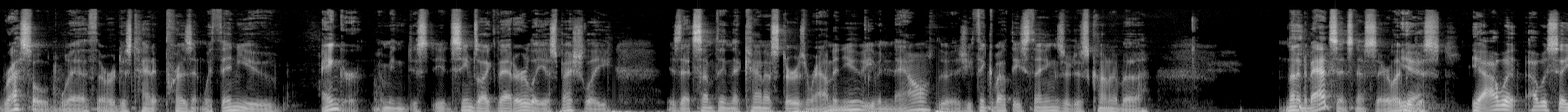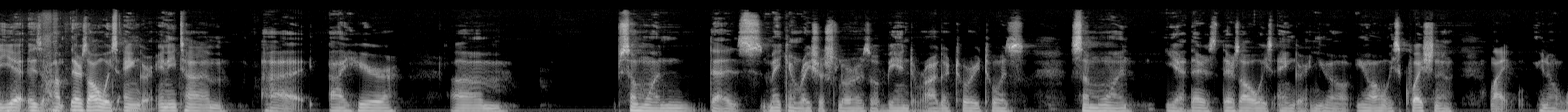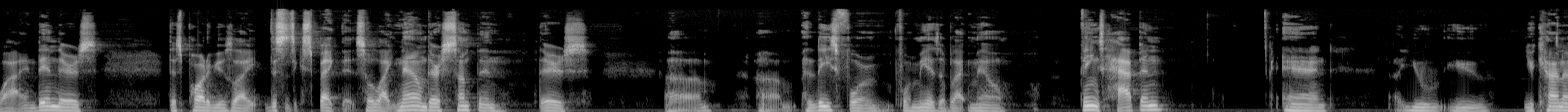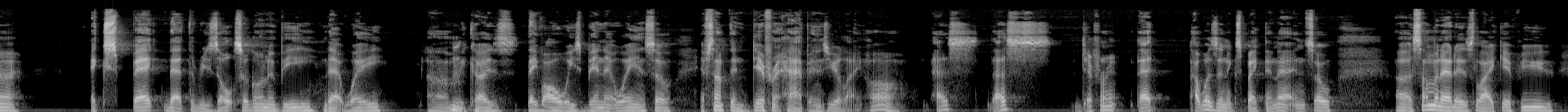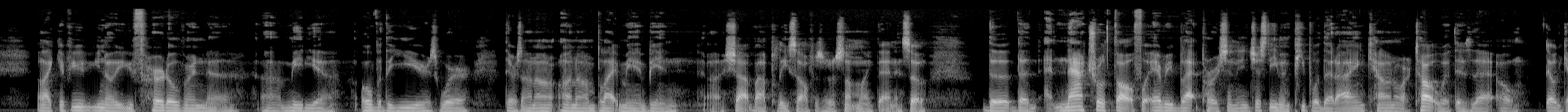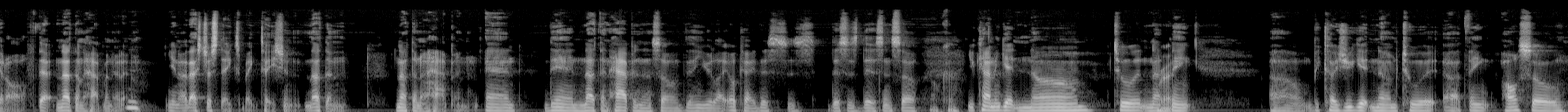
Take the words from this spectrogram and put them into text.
wrestled with or just had it present within you anger? I mean, just it seems like that early, especially. Is that something that kind of stirs around in you even now as you think about these things, or just kind of a not in a bad sense necessarily, Yeah. just Yeah, I would I would say yeah. Is um, there's always anger anytime I I hear um, someone that's making racial slurs or being derogatory towards someone, yeah, there's there's always anger, and you you always questioning like you know why. And then there's this part of you is like this is expected. So like now there's something there's um, um, at least for for me as a black male, things happen, and uh, you you you kind of expect that the results are going to be that way um, hmm. because they've always been that way. And so if something different happens, you're like, oh, that's that's different. That I wasn't expecting that. And so uh, some of that is like if you like if you you know you've heard over in the uh, media over the years where there's unarmed, unarmed black men being uh, shot by police officers or something like that. And so the the natural thought for every black person and just even people that I encounter or talk with is that oh they'll get off that nothing happened to them. Mm. You know that's just the expectation. Nothing nothing will happen. And then nothing happens and so then you're like okay this is this is this and so okay. you kind of get numb to it and i right. think um, because you get numb to it i think also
